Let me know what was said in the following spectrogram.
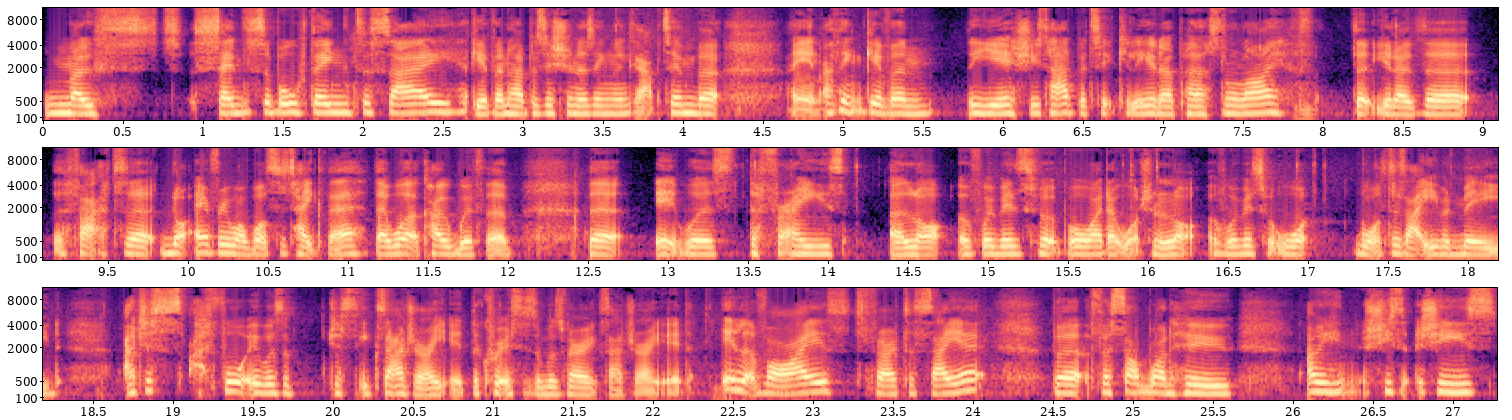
most sensible thing to say, given her position as England captain. But I mean, I think given the year she's had, particularly in her personal life, that you know the the fact that not everyone wants to take their their work home with them, that it was the phrase a lot of women's football. I don't watch a lot of women's football. What what does that even mean? I just I thought it was a, just exaggerated. The criticism was very exaggerated, ill advised for her to say it. But for someone who, I mean, she's she's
